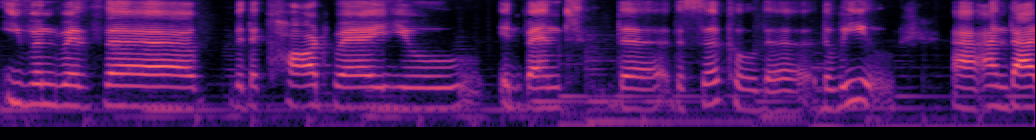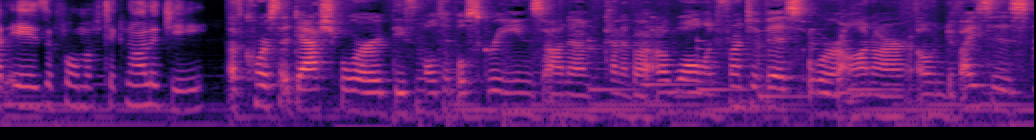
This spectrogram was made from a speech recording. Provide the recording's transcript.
even with the with the card where you invent the the circle, the the wheel. Uh, and that is a form of technology. Of course, a dashboard, these multiple screens on a kind of a, a wall in front of us or on our own devices,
